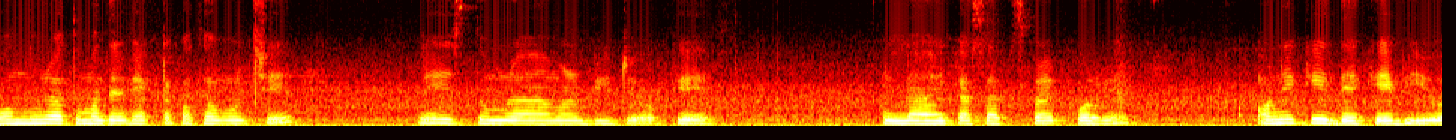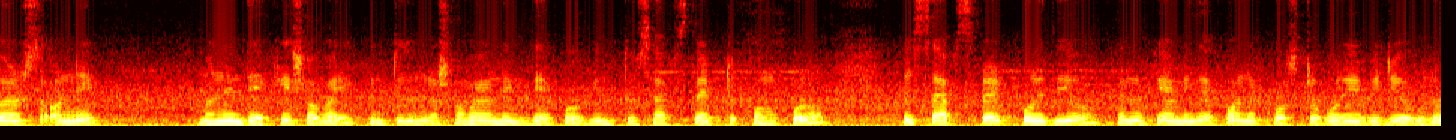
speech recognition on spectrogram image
বন্ধুরা, তোমাদেরকে একটা কথা বলছি। প্লিজ তোমরা আমার ভিডিওকে লাইক আর সাবস্ক্রাইব করবে। অনেকেই দেখে ভিউয়ার্স অনেক মানে দেখে সবাই, কিন্তু তোমরা সবাই অনেক দেখো, কিন্তু সাবস্ক্রাইবটা কম করো। প্লিজ সাবস্ক্রাইব করে দিও, কেন কি আমি দেখো অনেক কষ্ট করে এই ভিডিওগুলো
